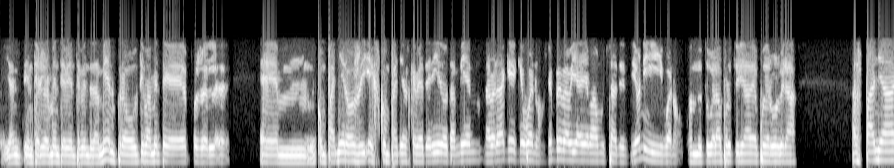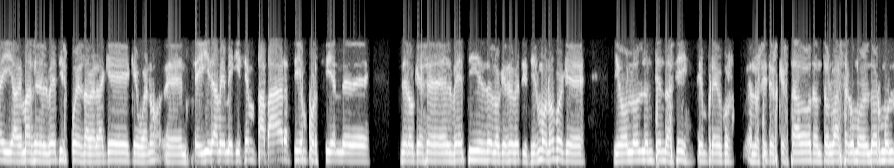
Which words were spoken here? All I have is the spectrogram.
ya anteriormente evidentemente también, pero últimamente pues el, em, compañeros y ex compañeros que había tenido también. La verdad que, que, bueno, siempre me había llamado mucha atención y bueno, cuando tuve la oportunidad de poder volver a, a España y además en el Betis, pues la verdad que, que bueno, enseguida me, me quise empapar 100% de, de lo que es el Betis, de lo que es el betisismo, ¿no? Porque yo lo, lo entiendo así, siempre pues, en los sitios que he estado, tanto el Barça como el Dortmund,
